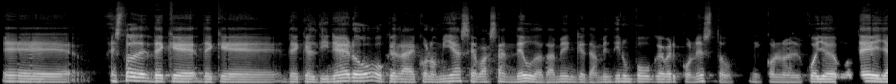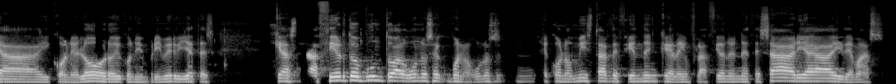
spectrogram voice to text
eh, esto de, que, de, que, de, que, el dinero o que la economía se basa en deuda también, que también tiene un poco que ver con esto, y con el cuello de botella y con el oro y con imprimir billetes, que hasta cierto punto algunos, bueno, algunos economistas defienden que la inflación es necesaria y demás.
